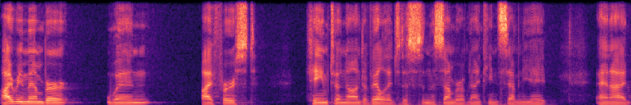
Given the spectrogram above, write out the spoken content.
I remember when I first came to Ananda Village, this is in the summer of 1978, and I'd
